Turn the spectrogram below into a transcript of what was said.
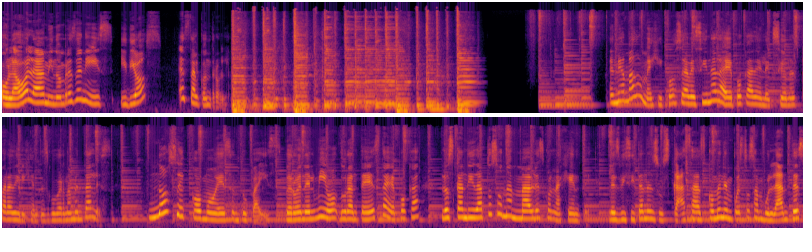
Hola, hola, mi nombre es Denise y Dios está al control. En mi amado México se avecina la época de elecciones para dirigentes gubernamentales. No sé cómo es en tu país, pero en el mío, durante esta época, los candidatos son amables con la gente, les visitan en sus casas, comen en puestos ambulantes,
